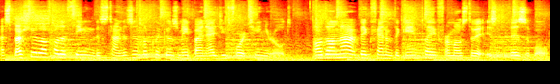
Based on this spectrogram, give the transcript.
Especially love how the theming this time doesn't look like it was made by an edgy 14 year old. Although I'm not a big fan of the gameplay, for most of it isn't visible.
